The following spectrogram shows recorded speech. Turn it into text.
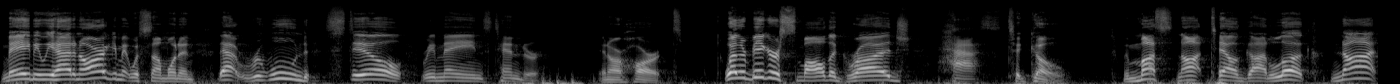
Maybe we had an argument with someone and that wound still remains tender in our heart. Whether big or small, the grudge has to go. We must not tell God, look, not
